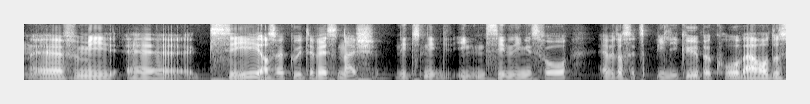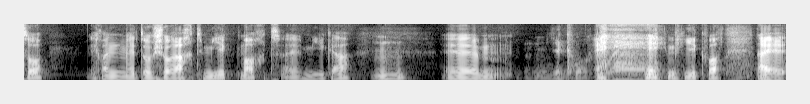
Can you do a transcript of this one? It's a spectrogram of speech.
äh, für mich äh, gesehen, also ein guter Western ist nicht, nicht in irgendeinem Sinn von, eben, dass jetzt billig übergekommen wäre oder so. Ich meine, man hat da schon recht mir gemacht, äh, mir gegeben. Mhm. Ähm, mir gemacht. mir gemacht. Nein,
